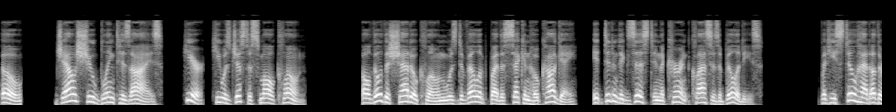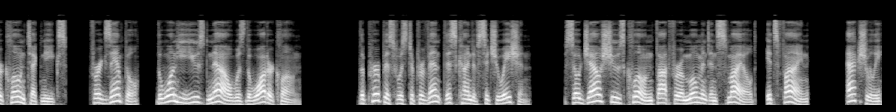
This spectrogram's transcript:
Oh. Zhao Shu blinked his eyes. Here, he was just a small clone. Although the shadow clone was developed by the second Hokage, it didn't exist in the current class's abilities. But he still had other clone techniques, for example, the one he used now was the water clone. The purpose was to prevent this kind of situation. So Zhao Shu's clone thought for a moment and smiled, it's fine. Actually,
